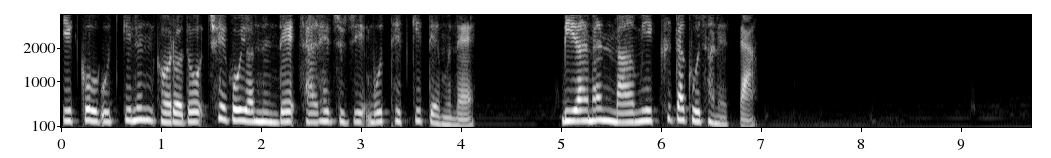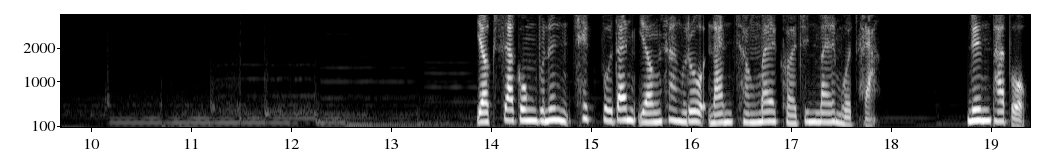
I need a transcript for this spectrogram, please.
있고 웃기는 거로도 최고였는데 잘해주지 못했기 때문에 미안한 마음이 크다고 전했다. 역사 공부는 책보단 영상으로 난 정말 거짓말 못하. 는 바보.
